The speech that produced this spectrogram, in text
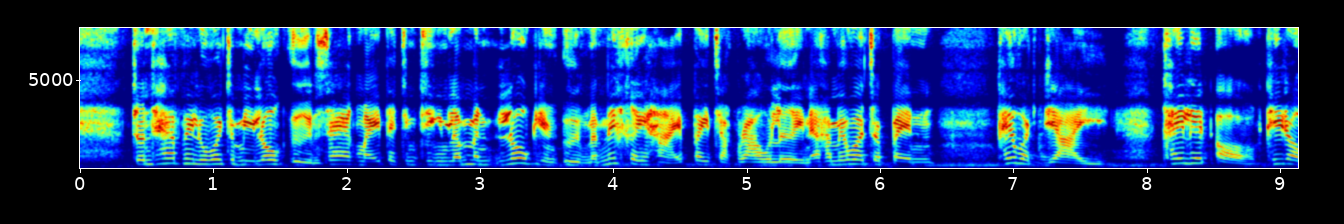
ๆ จนแทบไม่รู้ว่าจะมีโรคอื่นแทรกไหมแต่จริง ๆ แล้วมันโรคอย่างอื่นมันไม่เคยหายไปจากเราเลยนะคะไม่ว่าจะเป็นไข้หวัดใหญ่ไข้เลือดออกที่เรา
